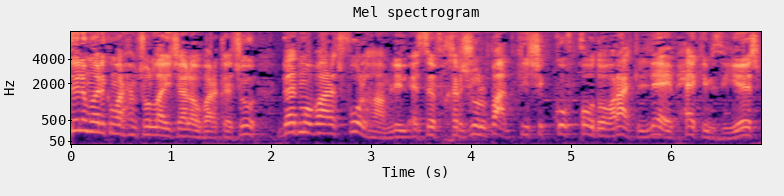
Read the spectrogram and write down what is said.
السلام عليكم ورحمة الله تعالى وبركاته. بعد مباراة فولهام للأسف خرجوا البعض كيشكوا في قدرات اللاعب حكيم زياش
